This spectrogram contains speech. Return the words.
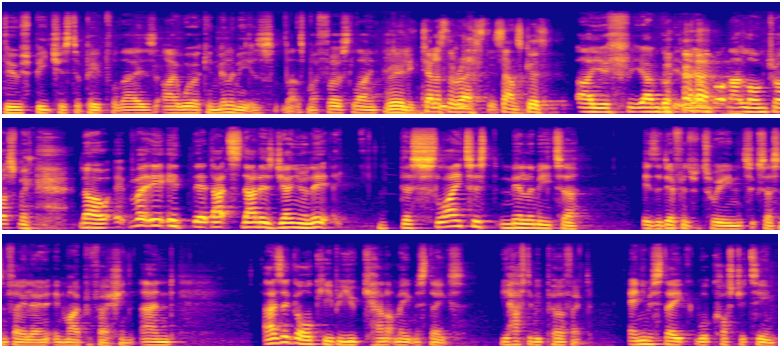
do speeches to people. That is, I work in millimeters. That's my first line. Really? Tell us the rest. It sounds good. Oh, you, you haven't got you haven't got that long. Trust me. No, it, but it, it, that's that is genuinely the slightest millimeter is the difference between success and failure in, in my profession. And as a goalkeeper, you cannot make mistakes. You have to be perfect. Any mistake will cost your team.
